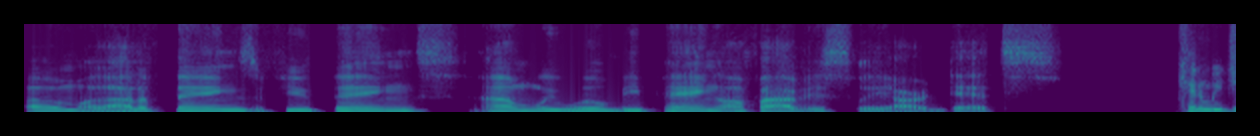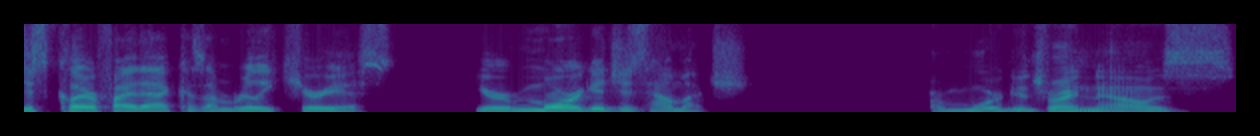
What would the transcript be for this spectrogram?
Um, a lot of things, a few things. Um, we will be paying off, obviously, our debts. Can we just clarify that? Because I'm really curious. Your mortgage is how much? Our mortgage right now is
